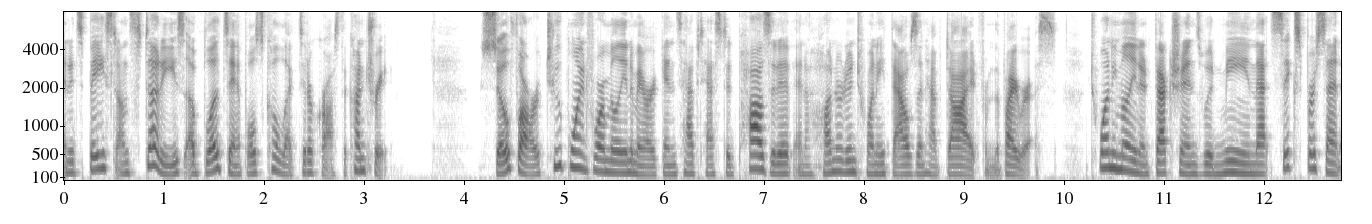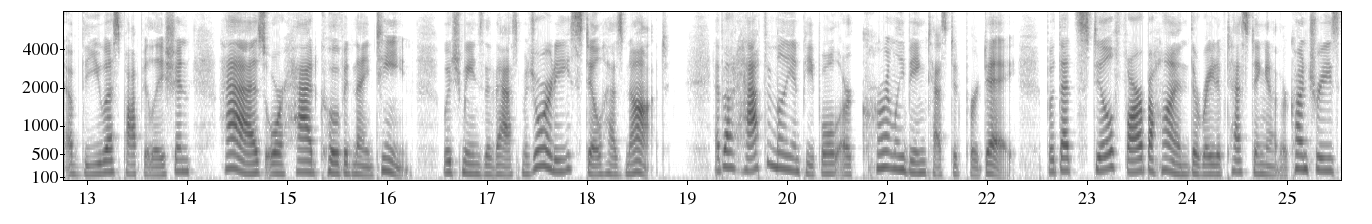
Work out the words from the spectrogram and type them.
and it's based on studies of blood samples collected across the country. So far, 2.4 million Americans have tested positive and 120,000 have died from the virus. 20 million infections would mean that 6% of the US population has or had COVID 19, which means the vast majority still has not. About half a million people are currently being tested per day, but that's still far behind the rate of testing in other countries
